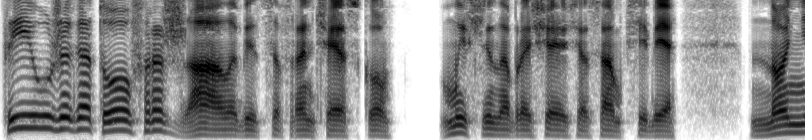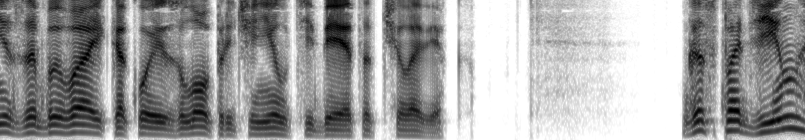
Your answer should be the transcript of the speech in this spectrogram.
«Ты уже готов разжалобиться, Франческо», — мысленно обращаюсь я сам к себе, — «но не забывай, какое зло причинил тебе этот человек». «Господин,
